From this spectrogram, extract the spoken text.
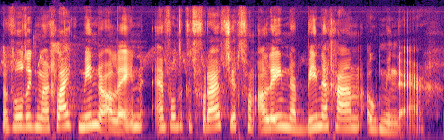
Dan voelde ik me gelijk minder alleen en vond ik het vooruitzicht van alleen naar binnen gaan ook minder erg.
